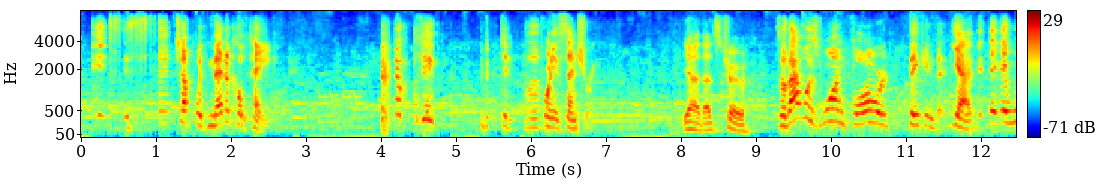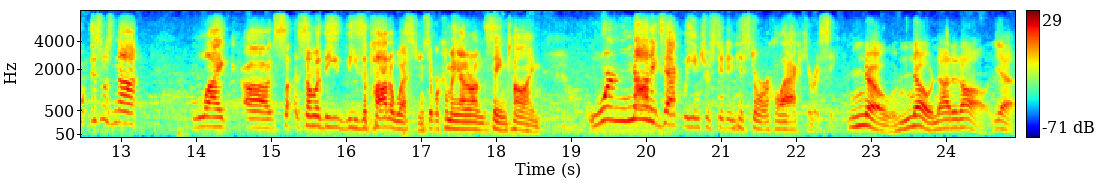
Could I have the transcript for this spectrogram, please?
it's, it's stitched up with medical tape. Medical tape invented in the 20th century. Yeah, that's true. So that was one forward thinking. that Yeah, they, they, this was not like uh, so, some of the, the Zapata westerns that were coming out around the same time. We're not exactly interested in historical accuracy. No, no, not at all. Yeah.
